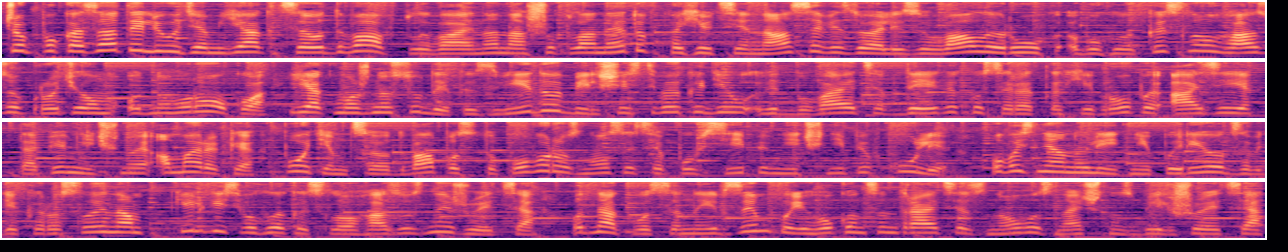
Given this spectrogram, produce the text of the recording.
Щоб показати людям, як СО2 впливає на нашу планету, фахівці НАСА візуалізували рух вуглекислого газу протягом одного року. Як можна судити з відео, більшість викидів відбувається в деяких осередках Європи, Азії та Північної Америки. Потім СО2 поступово розноситься по всій північній півкулі. У весняно-літній період, завдяки рослинам, кількість вуглекислого газу знижується. Однак восени і взимку його концентрація знову значно збільшується.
